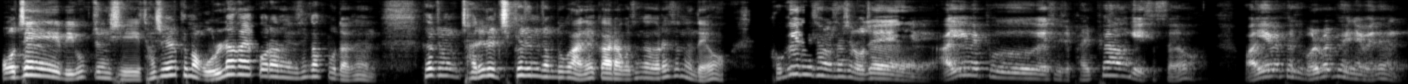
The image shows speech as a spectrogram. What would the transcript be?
어제 미국 증시 사실 이렇게 막 올라갈 거라는 생각보다는 그냥 좀 자리를 지켜주는 정도가 아닐까라고 생각을 했었는데요. 거기에 대해서는 사실 어제 IMF에서 이제 발표한 게 있었어요. IMF에서 뭘 발표했냐면은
